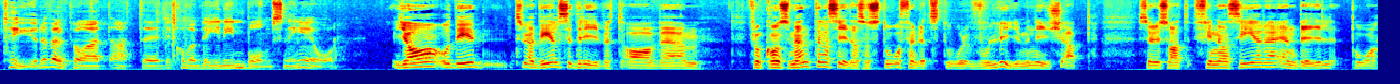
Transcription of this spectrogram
tyder väl på att, att eh, det kommer bli en inbromsning i år? Ja, och det tror jag dels är drivet av um, från konsumenternas sida som står för en rätt stor volym nyköp. Så är det så att finansiera en bil på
